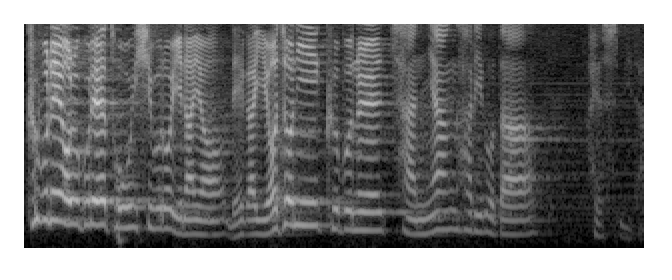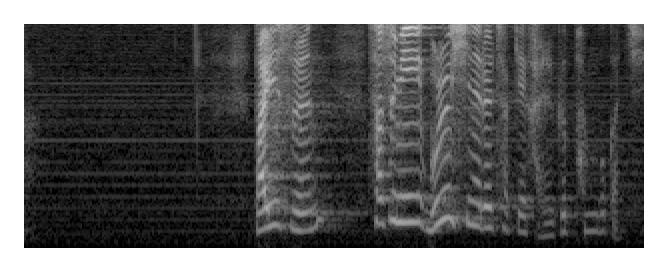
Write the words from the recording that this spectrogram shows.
그분의 얼굴에 도우심으로 인하여 내가 여전히 그분을 찬양하리로다 하였습니다. 다윗은 사슴이 물 시내를 찾기에 갈급한 것 같이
